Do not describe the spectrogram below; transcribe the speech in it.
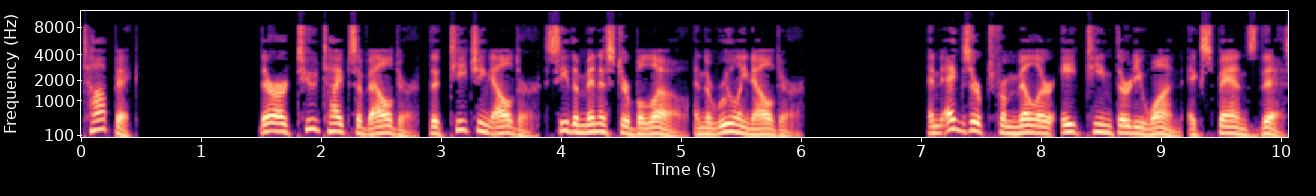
Topic: There are two types of elder: the teaching elder, see the minister below, and the ruling elder. An excerpt from Miller 1831 expands this.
